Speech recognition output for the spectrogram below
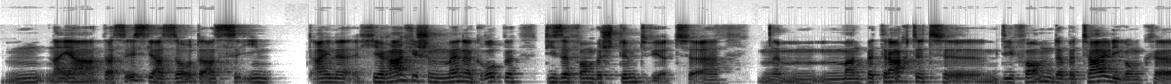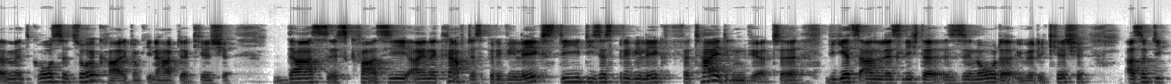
naja, das ist ja so, dass in einer hierarchischen Männergruppe diese Form bestimmt wird. Äh, man betrachtet äh, die Form der Beteiligung mit großer Zurückhaltung innerhalb der Kirche. Das ist quasi eine Kraft des Privilegs, die dieses Privileg verteidigen wird, wie jetzt anlässlich der Synode über die Kirche. Also die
